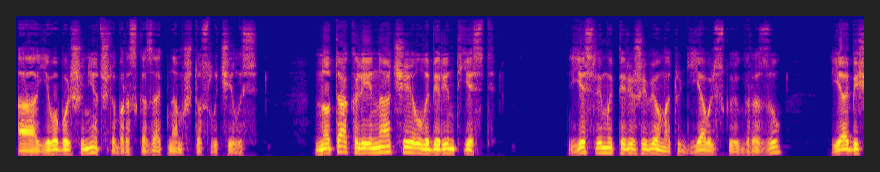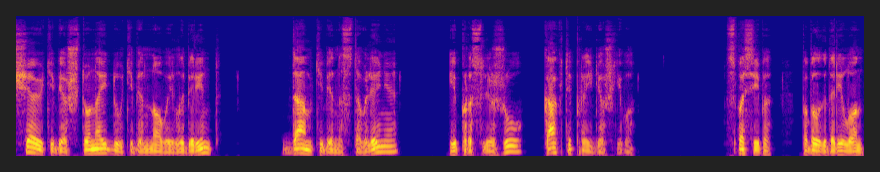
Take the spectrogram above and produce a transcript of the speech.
а его больше нет, чтобы рассказать нам, что случилось. Но так или иначе лабиринт есть. Если мы переживем эту дьявольскую грозу, я обещаю тебе, что найду тебе новый лабиринт, дам тебе наставление и прослежу, как ты пройдешь его. — Спасибо, — поблагодарил он.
